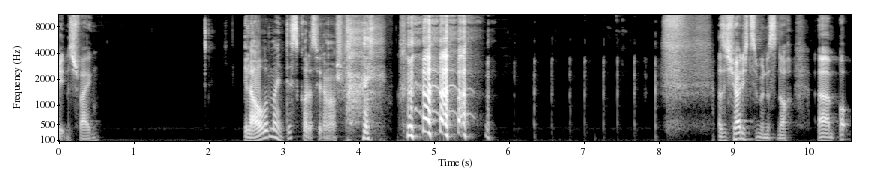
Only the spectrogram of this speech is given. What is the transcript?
betretenes Schweigen. Ich glaube, mein Discord ist wieder mal Schweigen. also ich höre dich zumindest noch. Ähm, oh,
